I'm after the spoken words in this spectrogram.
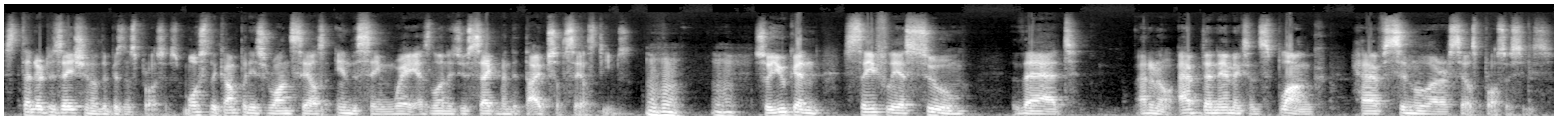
standardization of the business process. Most of the companies run sales in the same way as long as you segment the types of sales teams. Mm-hmm. Mm-hmm. So you can safely assume that I don't know, AppDynamics and Splunk have similar sales processes.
